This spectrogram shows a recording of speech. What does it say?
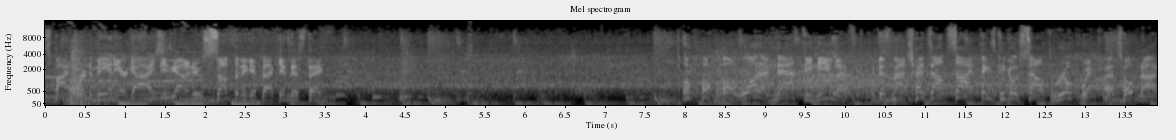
Bad spot for him to be in here, guys. He's got to do something to get back in this thing. Oh, what a nasty knee lift. If this match heads outside, things can go south real quick. Let's hope not.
